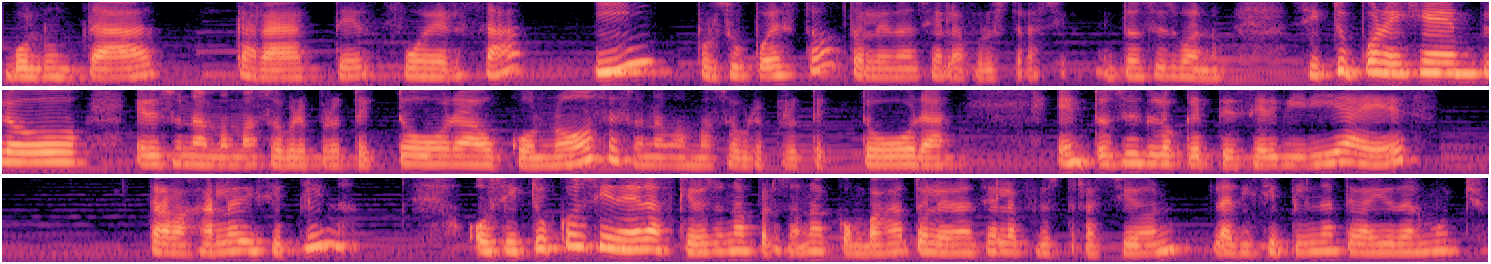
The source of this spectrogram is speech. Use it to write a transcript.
voluntad, carácter, fuerza y, por supuesto, tolerancia a la frustración. Entonces, bueno, si tú, por ejemplo, eres una mamá sobreprotectora o conoces una mamá sobreprotectora, entonces lo que te serviría es trabajar la disciplina. O si tú consideras que eres una persona con baja tolerancia a la frustración, la disciplina te va a ayudar mucho.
